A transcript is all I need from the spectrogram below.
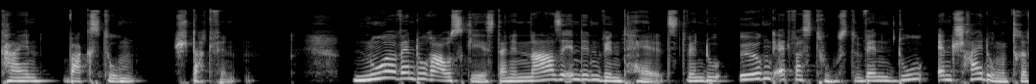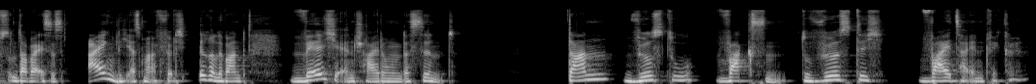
kein Wachstum stattfinden. Nur wenn du rausgehst, deine Nase in den Wind hältst, wenn du irgendetwas tust, wenn du Entscheidungen triffst, und dabei ist es eigentlich erstmal völlig irrelevant, welche Entscheidungen das sind, dann wirst du wachsen, du wirst dich weiterentwickeln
